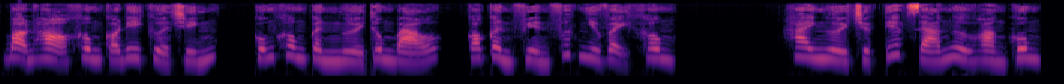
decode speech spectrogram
Bọn họ không có đi cửa chính, cũng không cần người thông báo, có cần phiền phức như vậy không? Hai người trực tiếp giá ngự hoàng cung,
